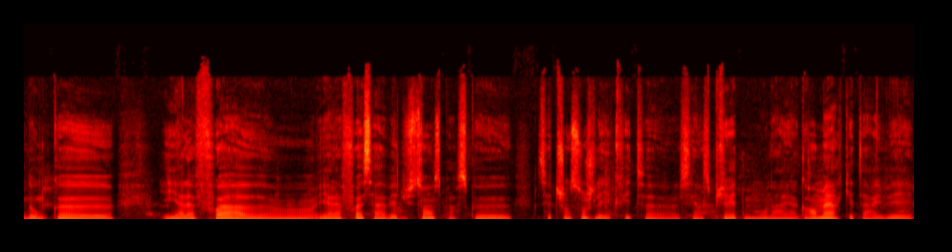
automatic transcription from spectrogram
Donc, euh, et, à la fois, euh, et à la fois, ça avait du sens parce que cette chanson, je l'ai écrite, euh, c'est inspiré de mon arrière-grand-mère qui est arrivée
